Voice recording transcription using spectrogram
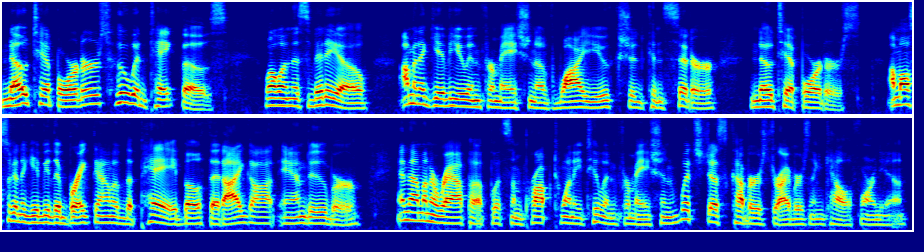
No tip orders, who would take those? Well, in this video, I'm going to give you information of why you should consider no tip orders. I'm also going to give you the breakdown of the pay, both that I got and Uber, and I'm going to wrap up with some Prop 22 information, which just covers drivers in California.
